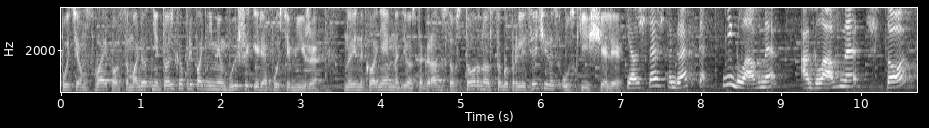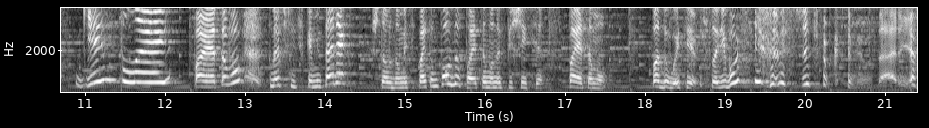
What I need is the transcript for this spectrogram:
Путем свайпов самолет не только приподнимем выше или опустим ниже, но и наклоняем на 90 градусов в сторону, чтобы пролететь через узкие щели. Я считаю, что графика не главное, а главное, что геймплей. Поэтому напишите в комментариях, что вы думаете по этому поводу, поэтому напишите. Поэтому подумайте что-нибудь и напишите в комментариях.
